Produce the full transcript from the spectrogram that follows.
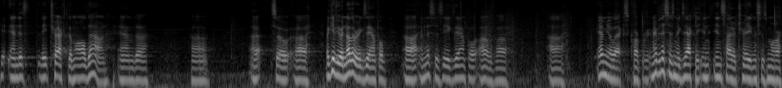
It, and this, they tracked them all down. And uh, uh, uh, so I'll give you another example. Uh, and this is the example of uh, uh, Emulex Corporation. Maybe this isn't exactly in insider trading, this is more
